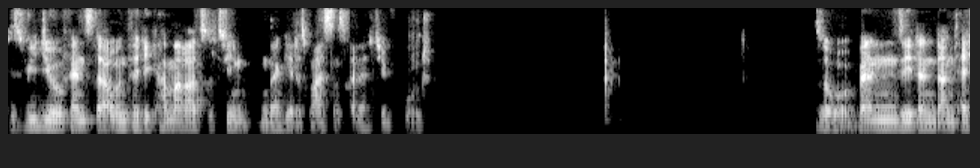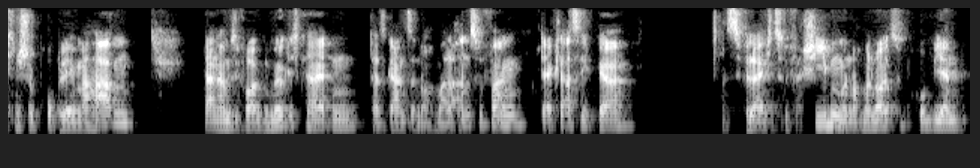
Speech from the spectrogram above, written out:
das Videofenster unter die Kamera zu ziehen und dann geht es meistens relativ gut. So, wenn Sie denn dann technische Probleme haben, dann haben Sie folgende Möglichkeiten, das Ganze nochmal anzufangen. Der Klassiker ist vielleicht zu verschieben und nochmal neu zu probieren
